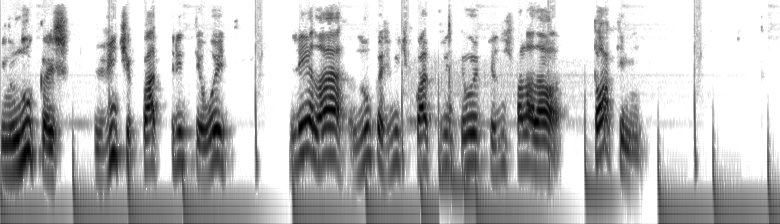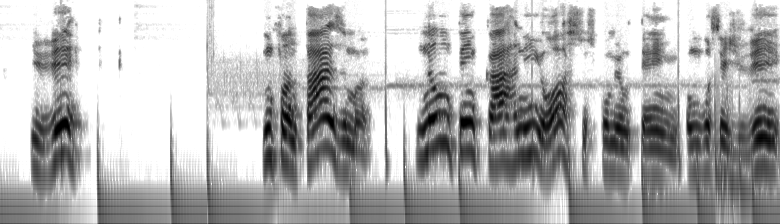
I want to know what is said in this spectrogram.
em Lucas 24, 38. Lê lá, Lucas 24, 38. Jesus fala lá, ó, toque-me e vê. Um fantasma não tem carne e ossos como eu tenho, como vocês vê,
